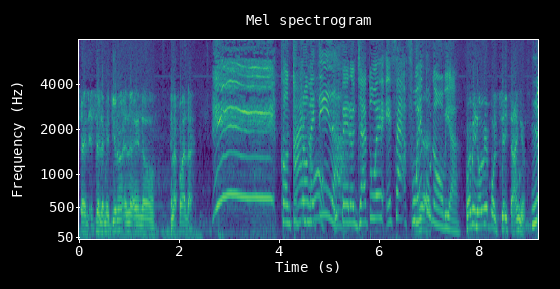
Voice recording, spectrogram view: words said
se, se le metió en, en, lo- en la falda. Con tu Ah, no, prometida. pero ya tú, e- esa fue Yeah. tu novia. Fue mi novio por seis años. No.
